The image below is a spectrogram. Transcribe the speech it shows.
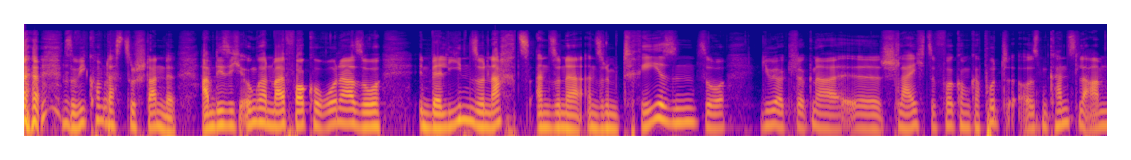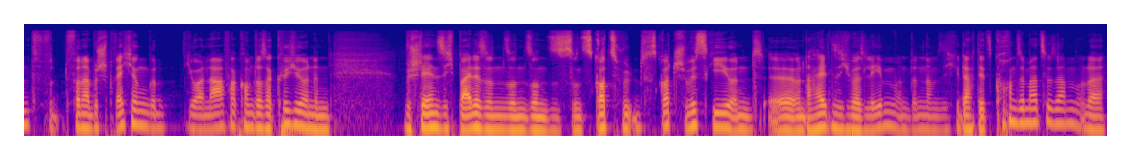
so, wie kommt das zustande? Haben die sich irgendwann mal vor Corona so in Berlin so nachts an so, einer, an so einem Tresen, so Julia Klöckner äh, schleicht so vollkommen kaputt aus dem Kanzleramt von, von einer Besprechung und Johann Lafer kommt aus der Küche und dann bestellen sich beide so ein, so ein, so ein, so ein Scotch, Scotch Whisky und äh, unterhalten sich über das Leben und dann haben sie sich gedacht, jetzt kochen sie mal zusammen oder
